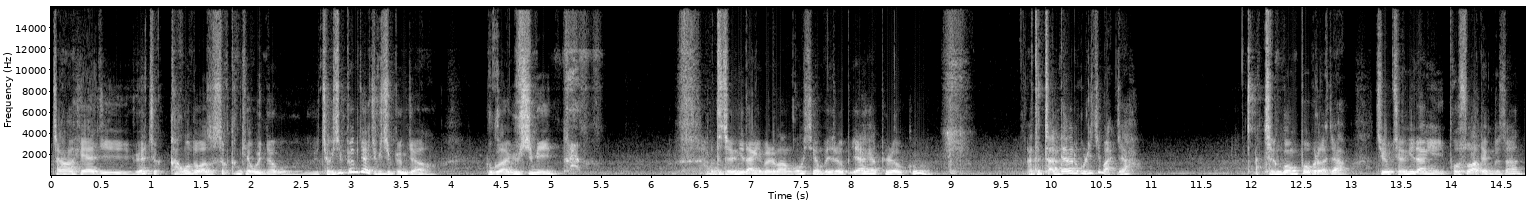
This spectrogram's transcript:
장악해야지. 왜 저 강원도 가서 석탄 캐고 있냐고. 정신병자, 정신병자. 누가 유시민. 하여튼 정의당이 멸망한 공식은 뭐 여러 이야기할 필요 없고, 하여튼 짠데가를 굴리지 말자. 전공법을 하자. 지금 정의당이 보수화된 것은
